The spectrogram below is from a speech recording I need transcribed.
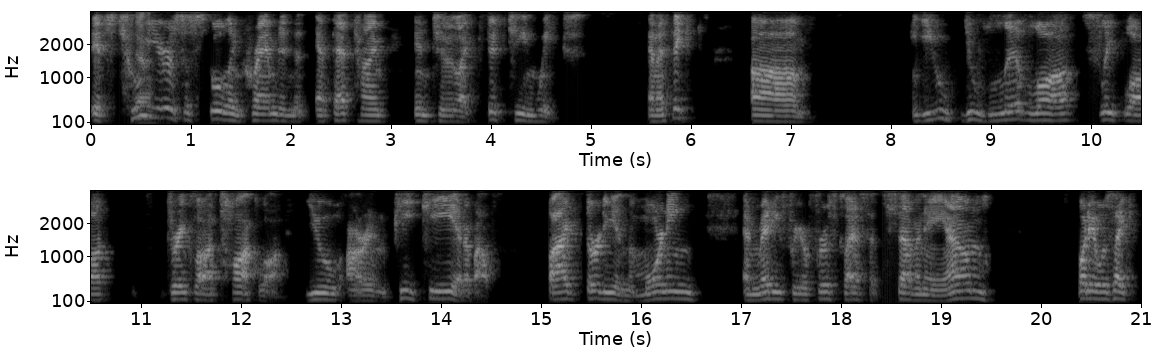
It's two yeah. years of schooling crammed in at that time into like 15 weeks. And I think um, you you live law, sleep law, drink law, talk law. You are in PT at about 5:30 in the morning and ready for your first class at 7 a.m. But it was like,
